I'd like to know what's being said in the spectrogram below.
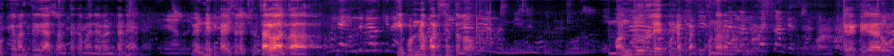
ముఖ్యమంత్రి గారి సంతకమైన వెంటనే ఇవన్నిటికి ఐదు లక్షల. తర్వాత ఇప్పుడున్న పరిస్థితుల్లో మంజూరు లేకుండా కట్టుకున్నారు సెక్రటరీ గారు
